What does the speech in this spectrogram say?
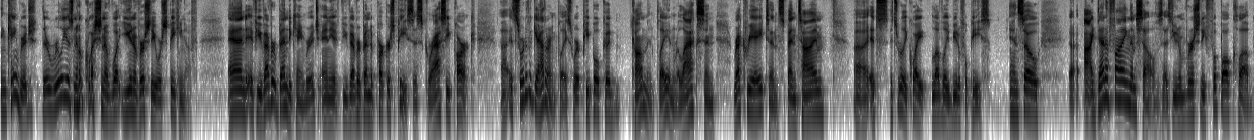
in Cambridge, there really is no question of what university we're speaking of. And if you've ever been to Cambridge and if you've ever been to Parker's Piece, this grassy park, uh, it's sort of a gathering place where people could come and play and relax and recreate and spend time. Uh, it's it's really quite lovely, beautiful piece. And so, uh, identifying themselves as University Football Club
